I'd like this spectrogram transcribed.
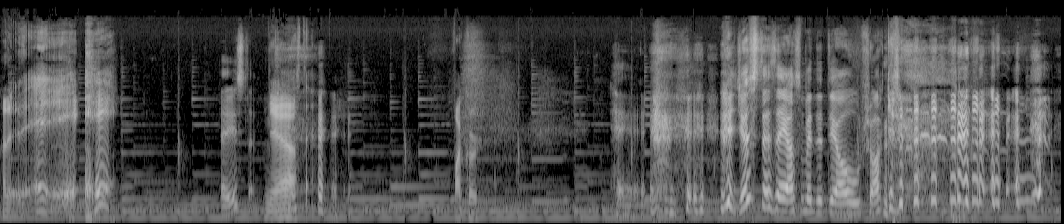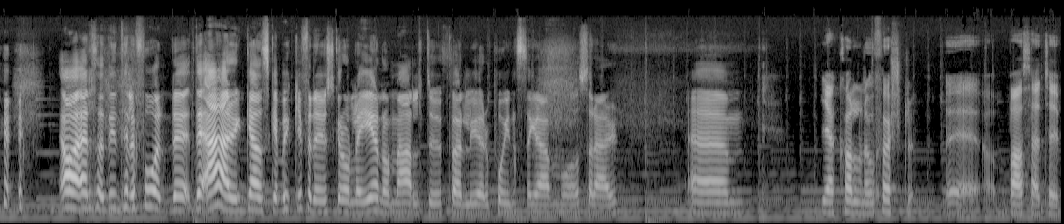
Han är... Ja just det. Ja. Fucker. Just det säger jag som inte jag orsakade. ja Elsa, din telefon, det, det är ganska mycket för dig att scrolla igenom med allt du följer på Instagram och sådär. Ehm, Jag kollar nog först eh, bara så här typ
